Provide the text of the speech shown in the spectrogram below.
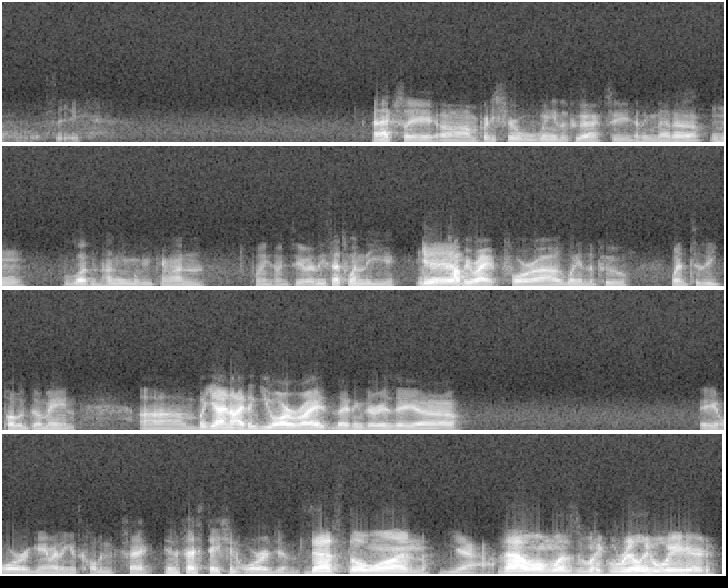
Uh, let's see. actually uh, i'm pretty sure winnie the pooh actually i think that uh Mhm. blood and honey movie came out in 2022 at least that's when the Yeah. yeah. copyright for uh, Winnie the Pooh went to the public domain. Um, but yeah, no, I think you are right. I think there is a uh, a horror game. I think it's called Infect Infestation Origins. That's the one. Yeah. That one was like really weird.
